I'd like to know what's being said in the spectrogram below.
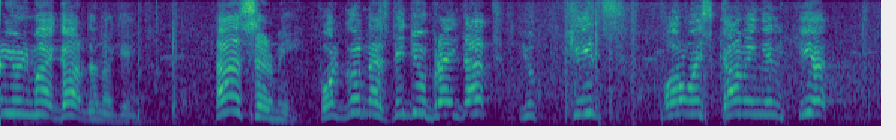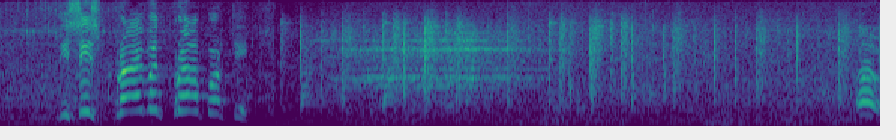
Are you in my garden again? Answer me. For goodness, did you break that? You kids always coming in here. This is private property. Oh.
